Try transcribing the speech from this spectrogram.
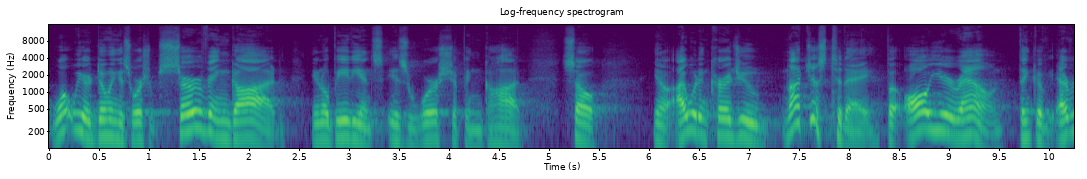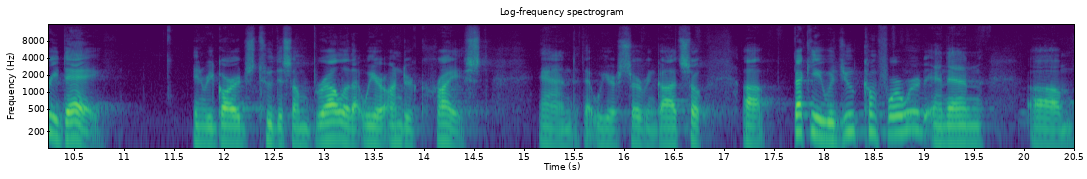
what we are doing is worship. Serving God in obedience is worshiping God. So, you know, I would encourage you, not just today, but all year round, think of every day in regards to this umbrella that we are under Christ and that we are serving God. So, uh, Becky, would you come forward? And then, um,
